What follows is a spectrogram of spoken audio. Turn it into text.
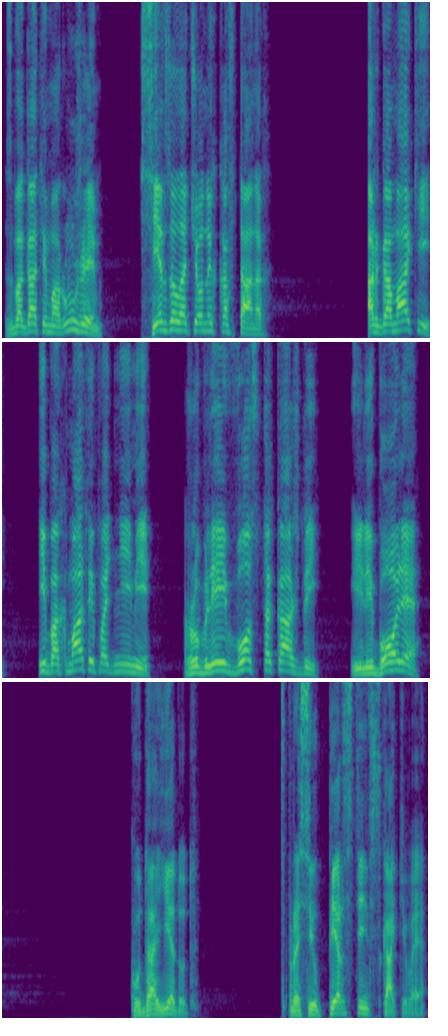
с богатым оружием, все в золоченых кафтанах. Аргамаки и бахматы под ними рублей воста каждый или более. «Куда едут?» — спросил перстень, вскакивая.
